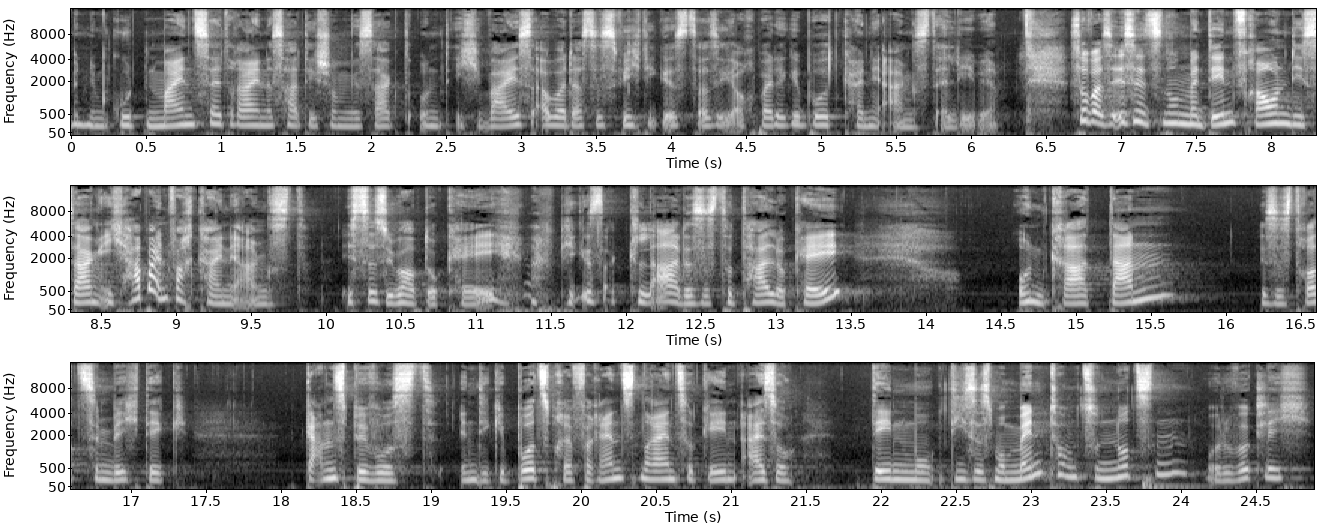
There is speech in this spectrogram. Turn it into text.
mit einem guten Mindset rein, das hatte ich schon gesagt, und ich weiß aber, dass es wichtig ist, dass ich auch bei der Geburt keine Angst erlebe. So, was ist jetzt nun mit den Frauen, die sagen, ich habe einfach keine Angst? Ist das überhaupt okay? Wie gesagt, klar, das ist total okay. Und gerade dann ist es trotzdem wichtig, ganz bewusst in die Geburtspräferenzen reinzugehen, also den, dieses Momentum zu nutzen, wo du wirklich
